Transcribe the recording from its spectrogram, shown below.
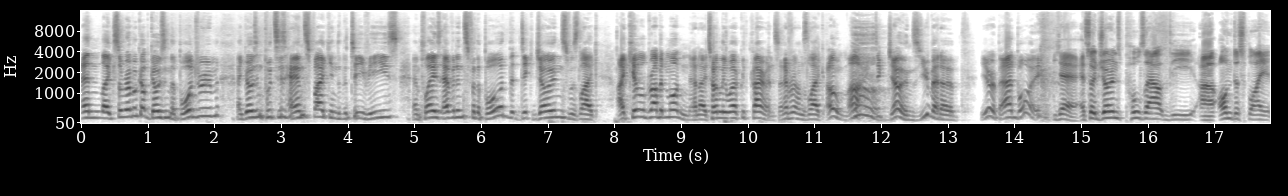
And like so Robocop goes in the boardroom and goes and puts his hand spike into the TVs and plays evidence for the board that Dick Jones was like, I killed Robert Morton and I totally work with Clarence. And everyone's like, Oh my, Dick Jones, you better you're a bad boy. Yeah, and so Jones pulls out the uh, on display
